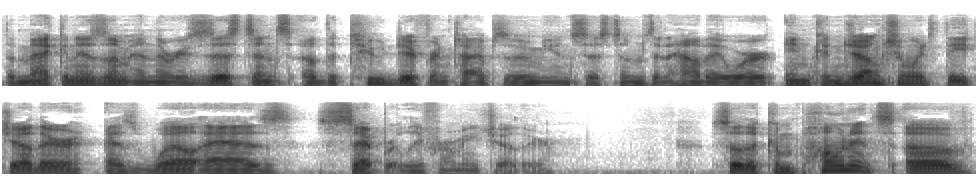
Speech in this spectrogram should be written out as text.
the mechanism, and the resistance of the two different types of immune systems and how they work in conjunction with each other as well as separately from each other. So, the components of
